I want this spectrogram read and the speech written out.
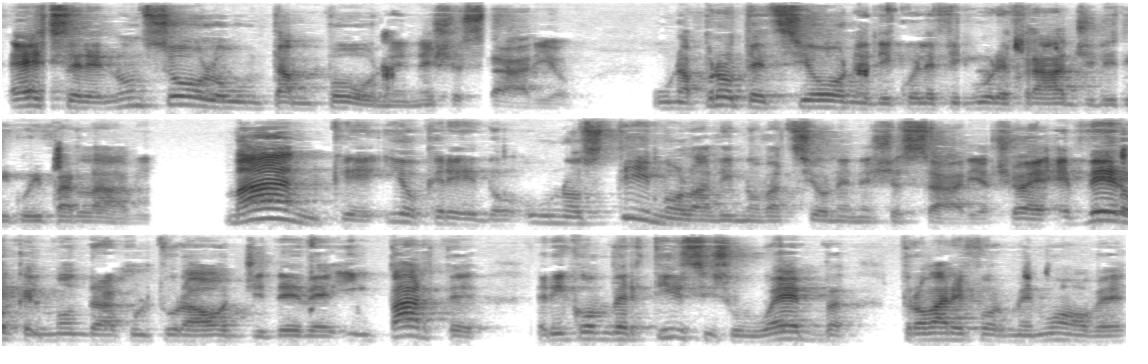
essere non solo un tampone necessario, una protezione di quelle figure fragili di cui parlavi, ma anche, io credo, uno stimolo all'innovazione necessaria. Cioè è vero che il mondo della cultura oggi deve in parte riconvertirsi sul web, trovare forme nuove?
